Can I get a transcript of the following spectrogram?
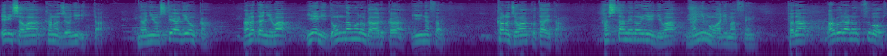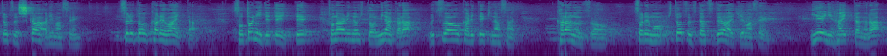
エリシャは彼女に言った。何をしてあげようか。あなたには家にどんなものがあるか言いなさい。彼女は答えた。はしための家には何もありません。ただ油の壺一つしかありません。すると彼は言った。外に出て行って隣の人皆から器を借りてきなさい。空の器を。それも一つ二つではいけません。家に入ったなら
